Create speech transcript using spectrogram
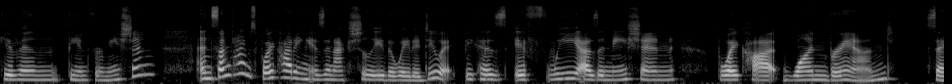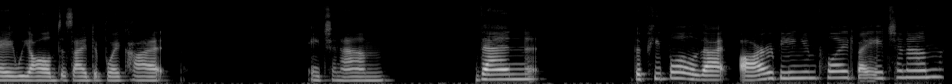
given the information. And sometimes boycotting isn't actually the way to do it because if we as a nation boycott one brand, say we all decide to boycott H&M then the people that are being employed by H&M,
